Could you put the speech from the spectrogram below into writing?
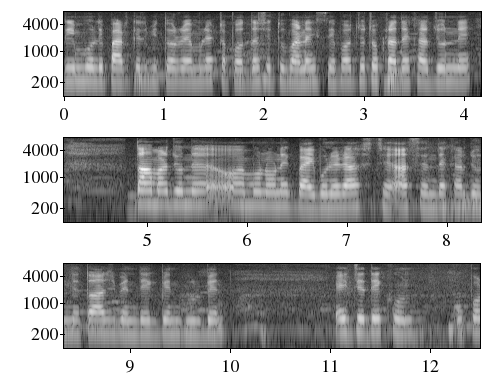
ডিমবলি পার্কের ভিতরে এমন একটা পদ্মা সেতু বানাইছে পর্যটকরা দেখার জন্যে। তো আমার জন্য, এমন অনেক ভাই বোনেরা আসছে, আসেন দেখার জন্য। তো আসবেন, দেখবেন, ঘুরবেন। এই যে দেখুন, উপর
